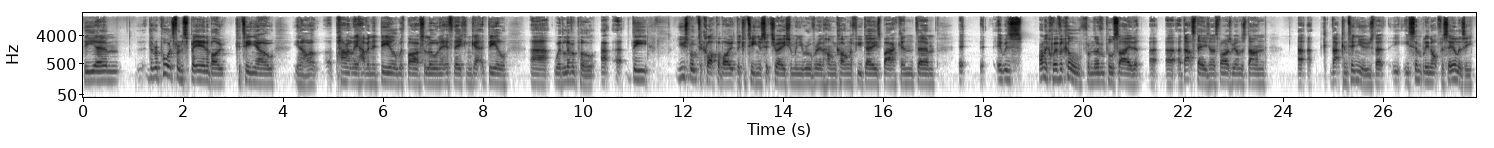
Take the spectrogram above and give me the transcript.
The um, the reports from Spain about Coutinho, you know, apparently having a deal with Barcelona if they can get a deal uh, with Liverpool. Uh, uh, the you spoke to Klopp about the Coutinho situation when you were over in Hong Kong a few days back, and um, it, it was unequivocal from the Liverpool side at, at, at that stage, and as far as we understand, uh, uh, that continues that he, he's simply not for sale, is he?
